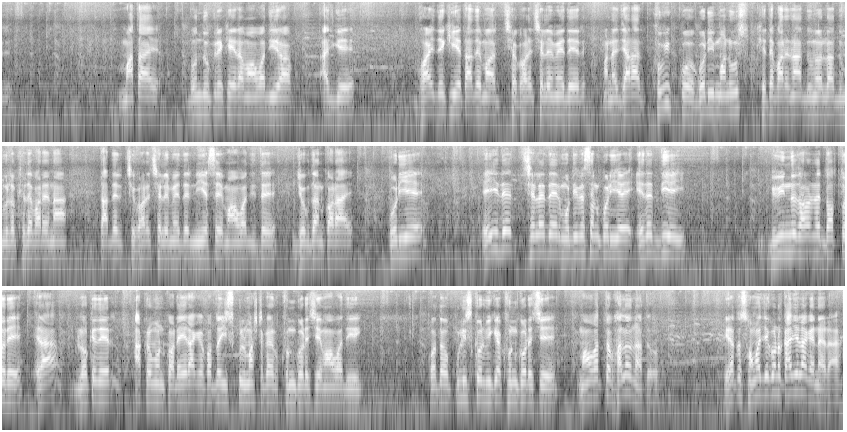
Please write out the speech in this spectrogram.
মাথায় বন্দুক রেখে এরা মাওবাদীরা আজকে ভয় দেখিয়ে তাদের ঘরের ছেলে মেয়েদের মানে যারা খুবই গরিব মানুষ, খেতে পারে না, দুবেলা দুবেলা খেতে পারে না, তাদের ঘরের ছেলে মেয়েদের নিয়ে এসে মাওবাদীতে যোগদান করায়, করিয়ে এইদের ছেলেদের মোটিভেশন করিয়ে এদের দিয়েই বিভিন্ন ধরনের দপ্তরে এরা লোকেদের আক্রমণ করে। এর আগে কত স্কুল মাস্টারকে খুন করেছে মাওবাদী কত পুলিশ কর্মীকে খুন করেছে মাওবাদ তো ভালো না তো। এরা তো সমাজে কোনো কাজে লাগে না এরা।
